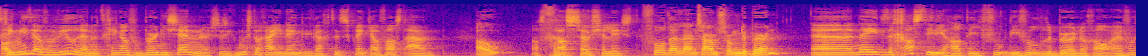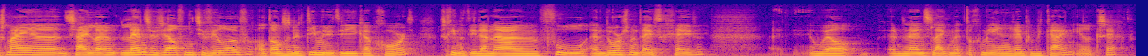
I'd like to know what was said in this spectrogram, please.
het ging niet over wielrennen, het ging over Bernie Sanders. Dus ik moest nog aan je denken. Ik dacht, dit spreekt jou vast aan. Oh? Als grassocialist. Voelde Lance Armstrong de burn? Uh, nee, de gast die hij had, die, vo die voelde de burn nogal. En volgens mij uh, zei Lance er zelf niet zoveel over. Althans in de 10 minuten die ik heb gehoord. Misschien dat hij daarna een full endorsement heeft gegeven. hoewel, Lance lijkt me toch meer een republikein, eerlijk gezegd.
